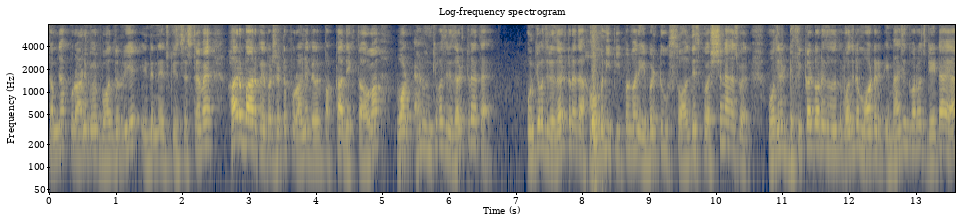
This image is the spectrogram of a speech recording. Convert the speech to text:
समझा? पुराने पेपर बहुत ज़रूरी है। इंडियन एजुकेशन सिस्टम है। हर बार पेपर सेटर पुराने पेपर पक्का देखता होगा। वॉट एंड उनके पास रिज़ल्ट रहता है। उनके पास रिज़ल्ट रहता है. How many people were able to solve this question as well was it difficult और वॉज़ इट मॉडरेट इमेजिन तुम्हारे पास डेटा यार.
